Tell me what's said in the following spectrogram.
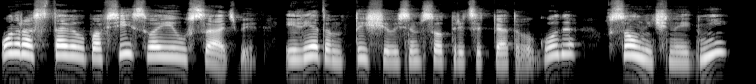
он расставил по всей своей усадьбе, и летом 1835 года в солнечные дни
